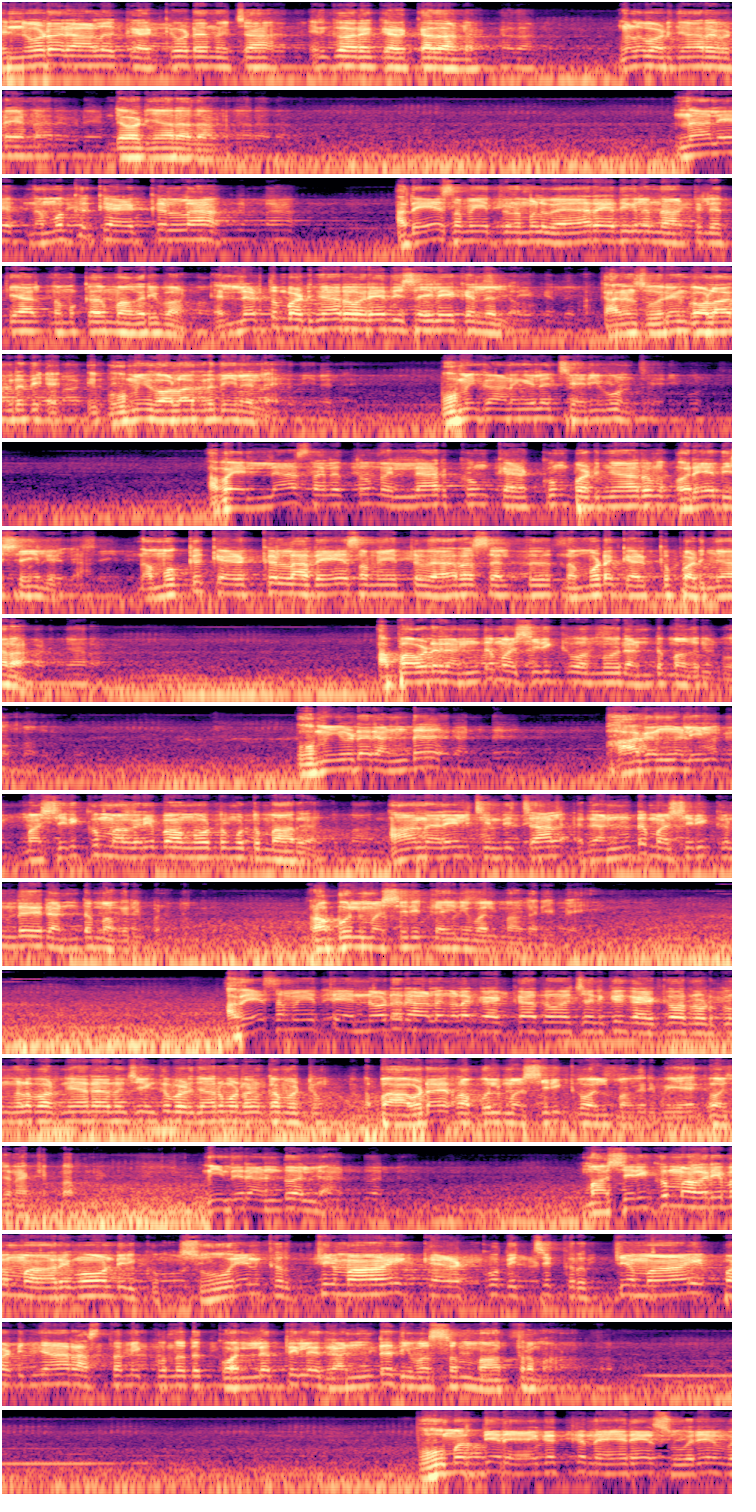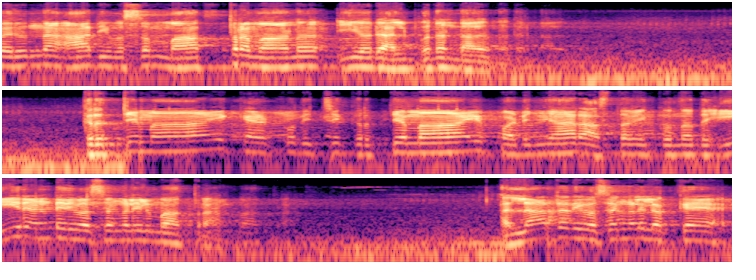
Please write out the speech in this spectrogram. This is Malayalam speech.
എന്നോട് ഒരാൾ കിഴക്ക് എവിടെയെന്ന് വെച്ചാ എനിക്ക് പറയാം കിഴക്കതാണ്. നിങ്ങൾ പടിഞ്ഞാറ് എവിടെയാണ്? എന്റെ പടിഞ്ഞാറ് അതാണ്. എന്നാൽ നമുക്ക് കിഴക്കുള്ള അതേ സമയത്ത് നമ്മൾ വേറെ ഏതെങ്കിലും നാട്ടിലെത്തിയാൽ നമുക്കത് മകരിവാണ് എല്ലായിടത്തും പടിഞ്ഞാറ് ഒരേ ദിശയിലേക്കല്ലല്ലോ. കാരണം സൂര്യൻ ഗോളാകൃതി ഭൂമി ഗോളാകൃതിയിലല്ലേ? ഭൂമിക്കാണെങ്കിൽ ചെരിവുണ്ട്. അപ്പൊ എല്ലാ സ്ഥലത്തും എല്ലാവർക്കും കിഴക്കും പടിഞ്ഞാറും ഒരേ ദിശയിലില്ല. നമുക്ക് കിഴക്കുള്ള അതേ സമയത്ത് വേറെ സ്ഥലത്ത് നമ്മുടെ കിഴക്ക് പടിഞ്ഞാറാണ്. അപ്പൊ അവിടെ രണ്ട് മഷിരിക്ക് വന്നു രണ്ട് മകരി വന്നു. ഭൂമിയുടെ രണ്ട് ഭാഗങ്ങളിൽ മശരിക്കും മകരിബും അങ്ങോട്ടും ഇങ്ങോട്ടും മാറുകയാണ്. ആ നിലയിൽ ചിന്തിച്ചാൽ രണ്ട് മശരിക്കുണ്ട് രണ്ട് മകരിബുണ്ട് റബുൽ മശരിക്കൈനി വൽ മകരിബൈ അതേ സമയത്ത് എന്നോട് ഒരാളുങ്ങളെ കേൾക്കാതെന്ന് വെച്ചാൽ എനിക്ക് കേൾക്കാൻ പറഞ്ഞു കൊടുക്കും. നിങ്ങൾ പറഞ്ഞുതരാന്ന് വെച്ചാൽ എനിക്ക് പടിഞ്ഞാറ് മുടക്കാൻ പറ്റും. അപ്പൊ അവിടെ റബുൽ മഷരിക്ക് വൽ ഏകവചനാക്കി പറഞ്ഞു. നീ ഇത് രണ്ടുമല്ല മഷരിക്കും മകരിബും മാറിക്കൊണ്ടിരിക്കും. സൂര്യൻ കൃത്യമായി കിഴക്കുതിച്ച് കൃത്യമായി പടിഞ്ഞാറ് അസ്തമിക്കുന്നത് കൊല്ലത്തിലെ രണ്ട് ദിവസം മാത്രമാണ്. ഭൂമധ്യ രേഖക്ക് നേരെ സൂര്യൻ വരുന്ന ആ ദിവസം മാത്രമാണ് ഈ ഒരു അത്ഭുതം ഉണ്ടാകുന്നത്. കൃത്യമായി കിഴക്കുതിച്ച് കൃത്യമായി പടിഞ്ഞാറ് അസ്തമിക്കുന്നത് ഈ രണ്ട് ദിവസങ്ങളിൽ മാത്രമാണ്. അല്ലാത്ത ദിവസങ്ങളിലൊക്കെ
